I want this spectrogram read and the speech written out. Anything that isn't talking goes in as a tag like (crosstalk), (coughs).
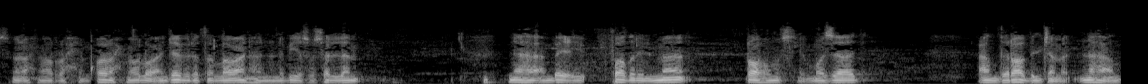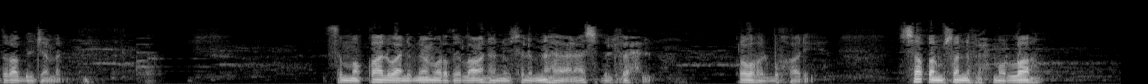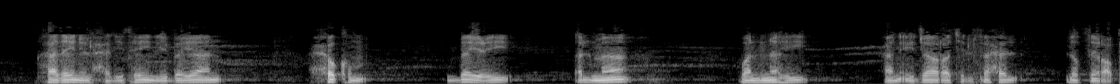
بسم الله الرحمن الرحيم. قال رحمه الله عن جابر رضي الله عنه أن النبي صلى الله عليه وسلم نهى عن بيع فضل الماء رواه مسلم وزاد عن ضراب الجمل نهى عن ضراب الجمل. ثم قال وعن ابن عمر رضي الله عنه أنه وسلم نهى عن عسب الفحل رواه البخاري. ساق المصنف رحمه الله هذين الحديثين لبيان حكم بيع الماء والنهي عن إجارة الفحل للضراب.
